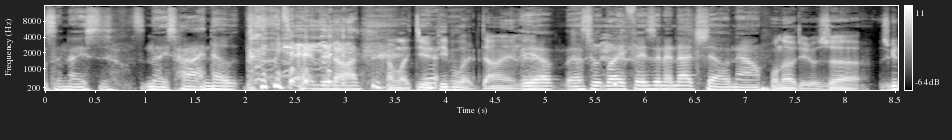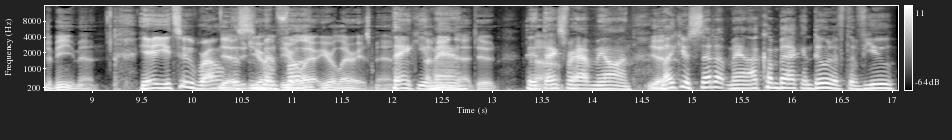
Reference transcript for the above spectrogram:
It's a nice, it's a nice high note to end it on. I'm like, dude, people are dying, man. Yep, that's what life is in a nutshell now. Well, no, dude, it was uh, it was good to meet you, man. Yeah, you too, bro. Yeah, this dude, you're has been you're, fun. hila- you're hilarious, man. Thank you, I man. mean that, dude. Dude, Um, thanks for having me on. yeah. Like your setup, man. I'll come back and do it if the view,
